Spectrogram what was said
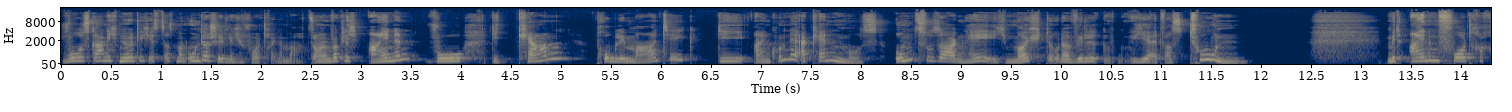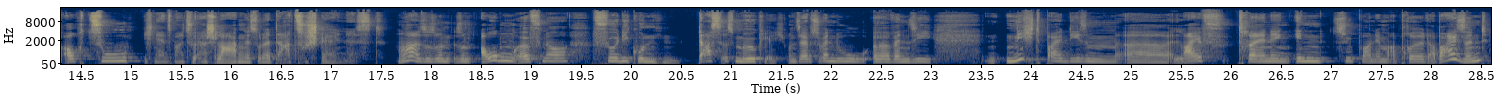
wo es gar nicht nötig ist, dass man unterschiedliche Vorträge macht, sondern wirklich einen, wo die Kernproblematik die ein Kunde erkennen muss, um zu sagen, hey, ich möchte oder will hier etwas tun, mit einem Vortrag auch zu, ich nenne es mal, zu erschlagen ist oder darzustellen ist. Also so ein, so ein Augenöffner für die Kunden. Das ist möglich. Und selbst wenn du, äh, wenn sie nicht bei diesem äh, Live-Training in Zypern im April dabei sind,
